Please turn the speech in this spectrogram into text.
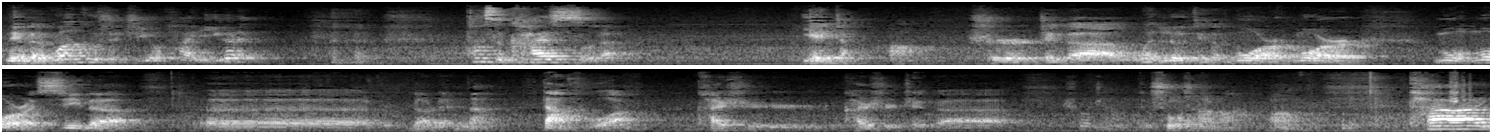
那个关故事只有他一个人。他是开始了演讲啊，是这个文乐这个莫尔莫尔莫莫尔西的呃老人呢大佛啊，开始开始这个说唱说唱了啊，他。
